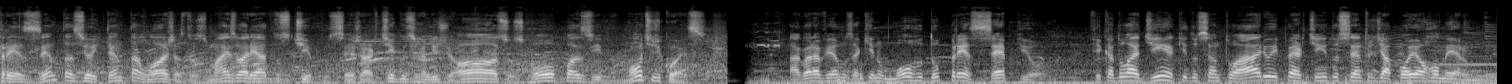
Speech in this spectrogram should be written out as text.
380 lojas dos mais variados tipos, seja artigos religiosos, roupas e um monte de coisa. Agora viemos aqui no Morro do Presépio. Fica do ladinho aqui do santuário e pertinho do Centro de Apoio ao Romero.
